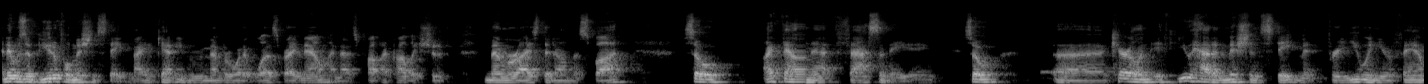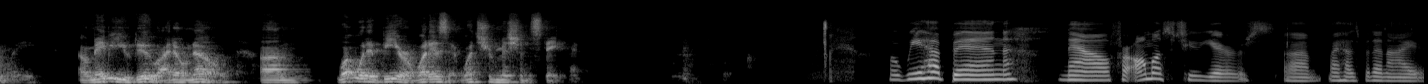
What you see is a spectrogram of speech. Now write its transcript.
And it was a beautiful mission statement. I can't even remember what it was right now, and that's probably I probably should have memorized it on the spot. So I found that fascinating. So, uh, Carolyn, if you had a mission statement for you and your family, or maybe you do, I don't know. Um, what would it be or what is it? What's your mission statement? Well, we have been now for almost two years, um, my husband and I,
